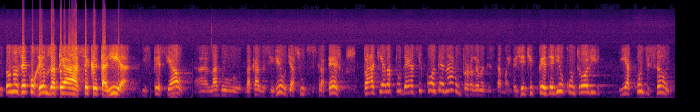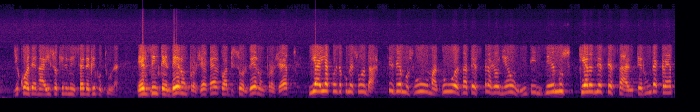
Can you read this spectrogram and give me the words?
Então nós recorremos até à Secretaria Especial ah, lá do, da Casa Civil de Assuntos Estratégicos, para que ela pudesse coordenar um programa desse tamanho. A gente perderia o controle e a condição de coordenar isso aqui no Ministério da Agricultura. Eles entenderam o projeto, absorveram o projeto, e aí a coisa começou a andar. Fizemos uma, duas, na terceira reunião, entendemos que era necessário ter um decreto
